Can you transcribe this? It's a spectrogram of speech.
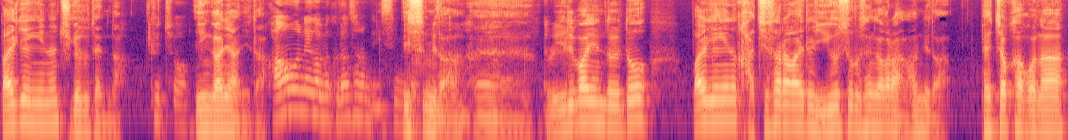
빨갱이는 죽여도 된다. 그렇죠. 인간이 아니다. 광화문에 가면 그런 사람도 있습니다. 있습니다. 예. 그리고 일반인들도 빨갱이는 같이 살아가야 될 이웃으로 생각을 안 합니다. 배척하거나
